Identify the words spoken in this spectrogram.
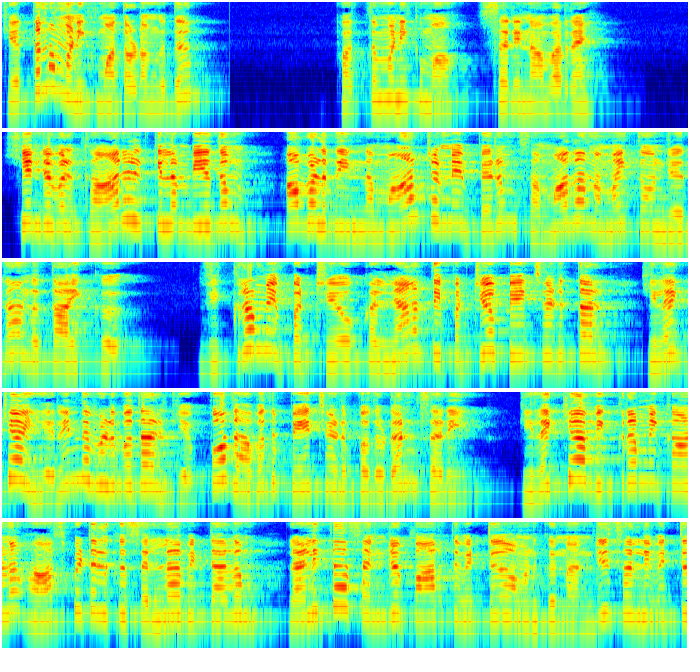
எத்தனை மணிக்குமா தொடங்குது? பத்து மணிக்குமா? சரி நான் வர்றேன். என்றவள் காரில் கிளம்பியதும் அவளது இந்த மாற்றமே பெரும் சமாதானமாய் தோன்றியது அந்த தாய்க்கு. விக்ரமை பற்றியோ கல்யாணத்தை பற்றியோ பேச்செடுத்தால் இலக்கியா எரிந்து விடுவதால் எப்போதாவது பேச்செடுப்பதுடன் சரி. இலக்கியா விக்ரமிக்கான ஹாஸ்பிட்டலுக்கு செல்லாவிட்டாலும் லலிதா சென்று பார்த்துவிட்டு அவனுக்கு நன்றி சொல்லிவிட்டு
